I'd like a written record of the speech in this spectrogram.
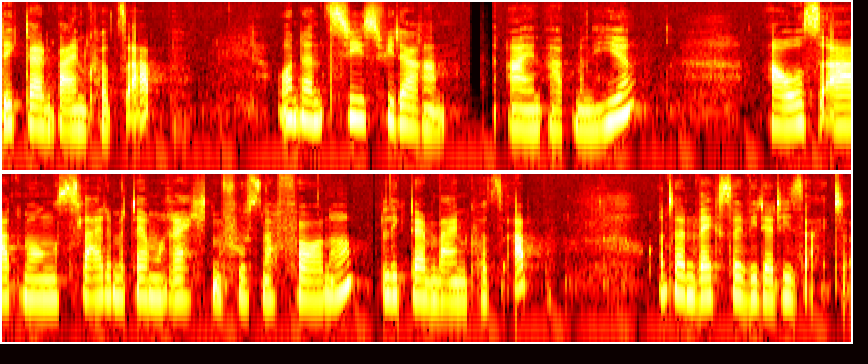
leg dein Bein kurz ab und dann zieh es wieder ran. Einatmen hier. Ausatmung, slide mit deinem rechten Fuß nach vorne, leg dein Bein kurz ab und dann wechsel wieder die Seite.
